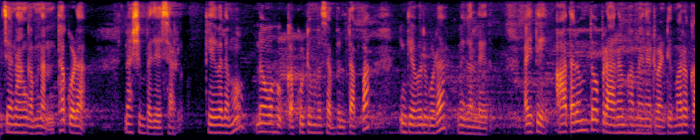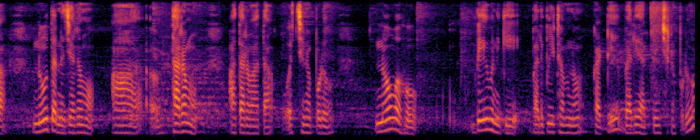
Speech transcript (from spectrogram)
జనాంగంనంతా కూడా నశింపజేశాడు. కేవలము నోవహుక్క కుటుంబ సభ్యులు తప్ప ఇంకెవరు కూడా మిగలలేదు. అయితే ఆ తరంతో ప్రారంభమైనటువంటి మరొక నూతన జనము ఆ తరము ఆ తర్వాత వచ్చినప్పుడు నోవహు దేవునికి బలిపీఠంను కట్టి బలి అర్పించినప్పుడు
